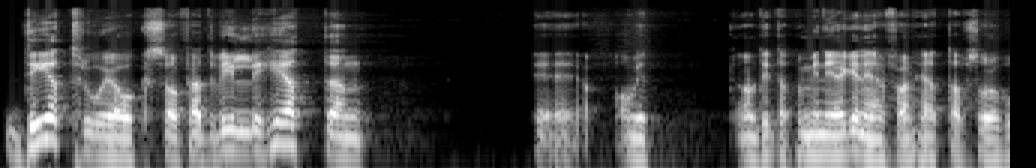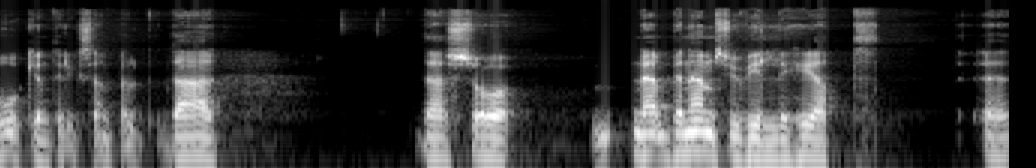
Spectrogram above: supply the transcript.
det tror jag också, för att villigheten, eh, om, vi, om vi tittar på min egen erfarenhet av Stora boken till exempel, där, där så nä- benämns ju villighet eh,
